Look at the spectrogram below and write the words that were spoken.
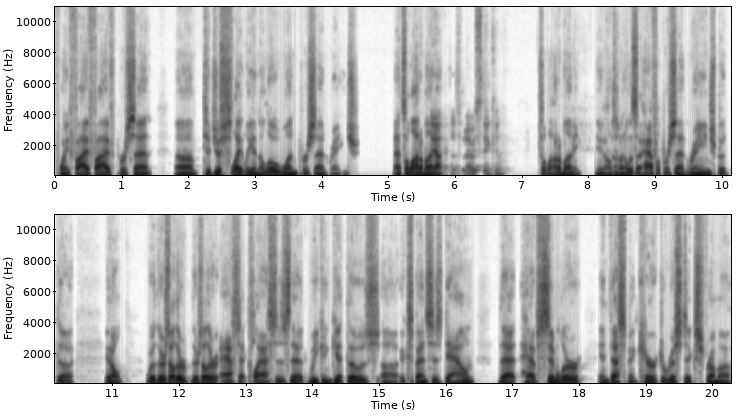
0.55% um, to just slightly in the low 1% range. That's a lot of money. Yeah, that's what I was thinking. It's a lot of money. You know, so I know it's a half a percent range, but uh, you know, where there's other there's other asset classes that we can get those uh, expenses down that have similar investment characteristics from a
